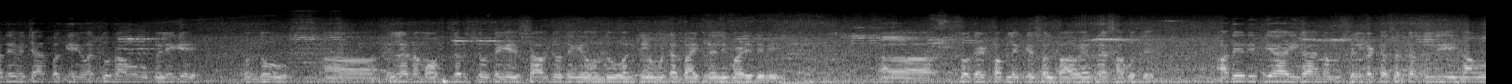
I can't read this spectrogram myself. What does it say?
ಅದೇ ವಿಚಾರದ ಬಗ್ಗೆ ಇವತ್ತು ನಾವು ಬೆಳಿಗ್ಗೆ ಒಂದು ಎಲ್ಲ ನಮ್ಮ ಆಫೀಸರ್ಸ್ ಜೊತೆಗೆ ಸ್ಟಾಫ್ ಜೊತೆಗೆ ಒಂದು ಒನ್ ಕಿಲೋಮೀಟರ್ ಬೈಕ್ ರ್ಯಾಲಿ ಮಾಡಿದ್ದೀವಿ. ಸೊ ದಟ್ ಪಬ್ಲಿಕ್ಗೆ ಸ್ವಲ್ಪ ಅವೇರ್ನೆಸ್ ಆಗುತ್ತೆ. ಅದೇ ರೀತಿಯ ಈಗ ನಮ್ಮ ಶಿಲ್ಘಟ್ಟ ಸರ್ಕಲಲ್ಲಿ ನಾವು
